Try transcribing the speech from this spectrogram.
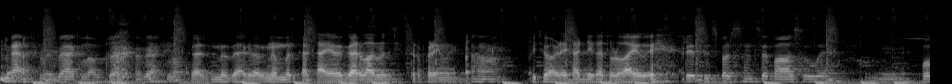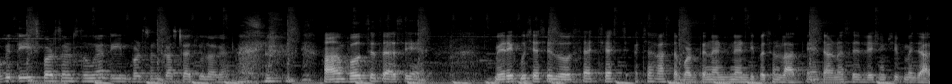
टेंथ में बैकलॉग ट्वेल्थ में बैकलॉग ट्वेल्थ में बैकलॉग नंबर कट आए हुए घर वालों से चित्र पड़े हुए हाँ। पिछवाड़े हर जगह तोड़वाए हुए तैतीस परसेंट से पास हुए हैं। वो भी तीस परसेंट हुए हैं तीन परसेंट का स्टैचू लगा है। हाँ बहुत से तो ऐसे हैं। मेरे कुछ ऐसे दोस्त हैं अच्छे अच्छा खासा पढ़ते हैं नाइन्टी नाइन्टी परसेंट लाते हैं अचानक से रिलेशनशिप में जा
